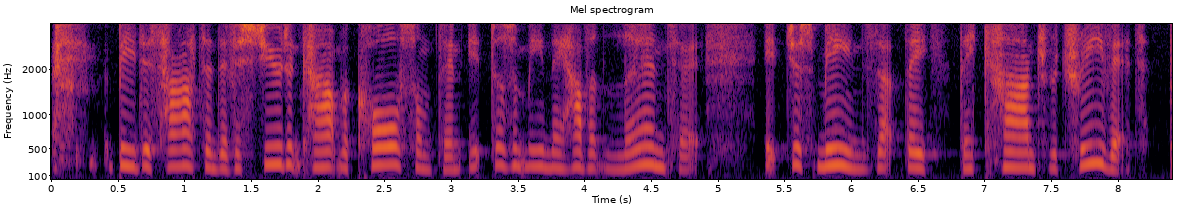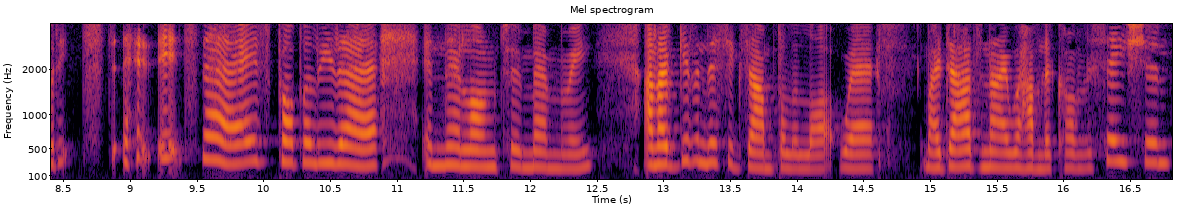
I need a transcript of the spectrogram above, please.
be disheartened if a student can't recall something. It doesn't mean they haven't learned it. It just means that they, they can't retrieve it. But it's it's there. It's probably there in their long term memory. And I've given this example a lot where my dad and I were having a conversation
